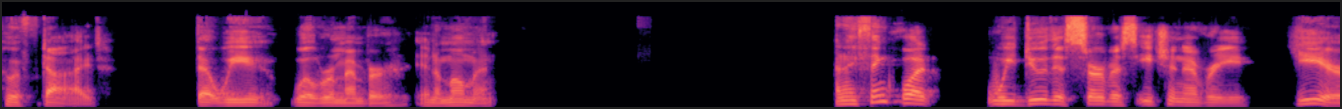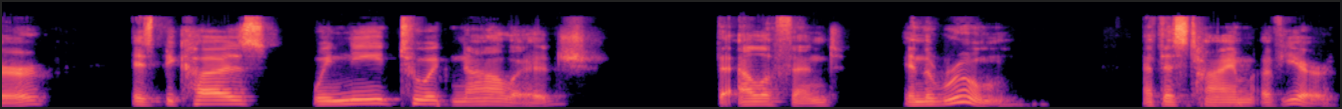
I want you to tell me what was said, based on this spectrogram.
who have died that we will remember in a moment. And I think what we do this service each and every year is because we need to acknowledge the elephant in the room at this time of year.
